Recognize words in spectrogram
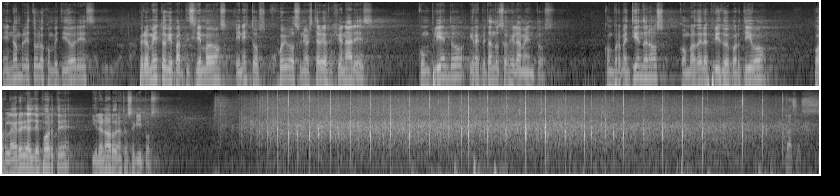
En nombre de todos los competidores, prometo que participemos en estos Juegos Universitarios Regionales cumpliendo y respetando sus reglamentos comprometiéndonos con verdadero espíritu deportivo por la gloria del deporte y el honor de nuestros equipos. Gracias.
